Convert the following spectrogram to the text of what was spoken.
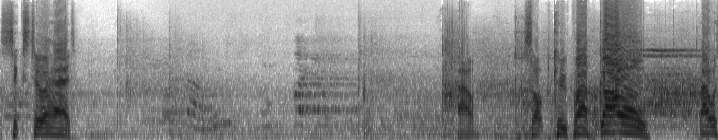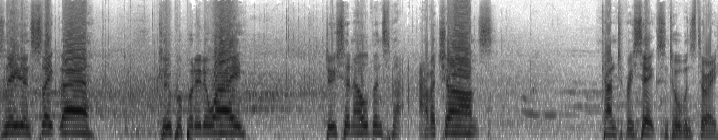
6 2 ahead. Out. Stopped Cooper. Goal! That was neat and slick there. Cooper put it away. Do St Albans have a chance? Canterbury 6 St Albans 3.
